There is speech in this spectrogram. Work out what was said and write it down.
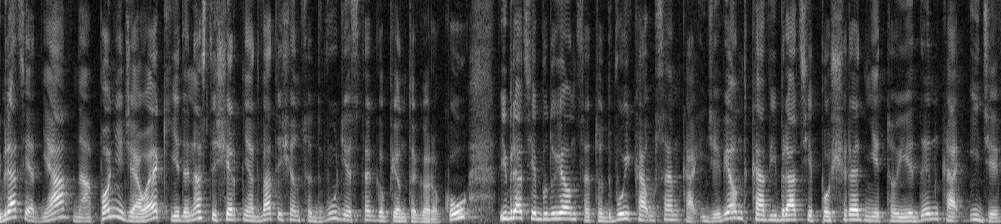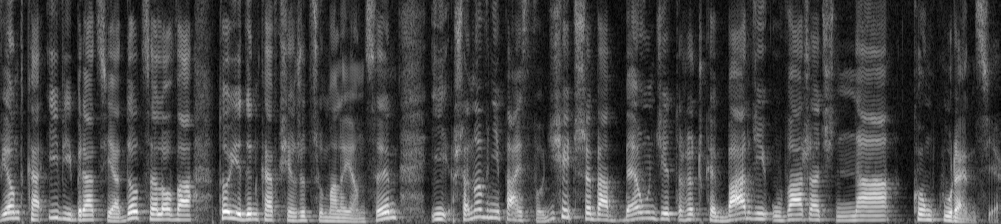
Wibracja dnia na poniedziałek, 11 sierpnia 2025 roku. Wibracje budujące to dwójka, ósemka i dziewiątka. Wibracje pośrednie to jedynka i dziewiątka. I wibracja docelowa to jedynka w księżycu malejącym. I szanowni Państwo, dzisiaj trzeba będzie troszeczkę bardziej uważać na konkurencję.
